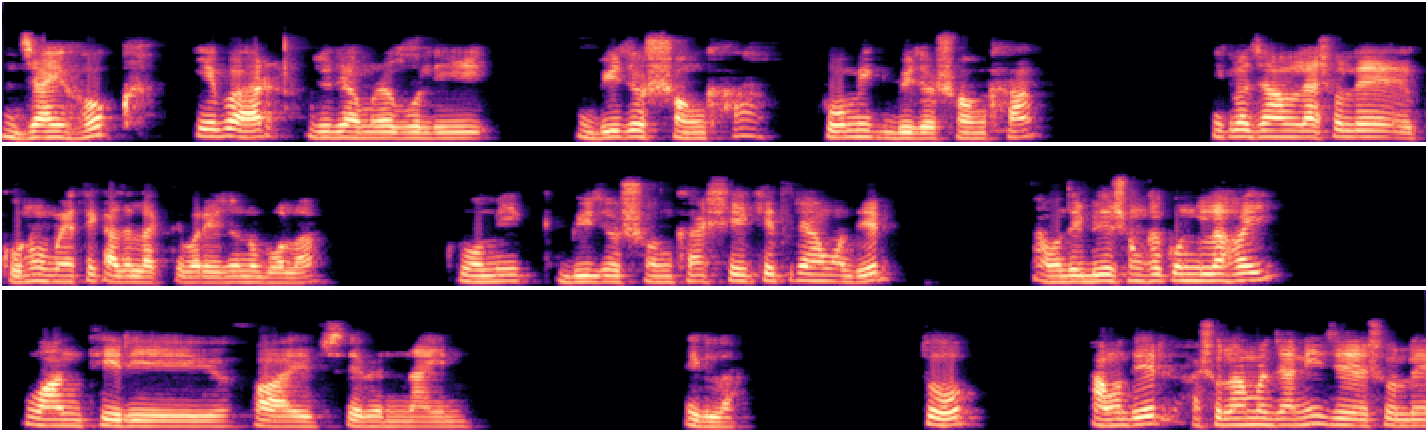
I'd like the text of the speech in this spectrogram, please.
যাই হোক, এবার যদি আমরা বলি বিজোড় সংখ্যা, ক্রমিক বিজোড় সংখ্যা, এগুলো জানলে আসলে কোনো ম্যাথে কাজে লাগতে পারে এই জন্য বলা। ক্রমিক বিজোড় সংখ্যা, সেই ক্ষেত্রে আমাদের আমাদের বিজোড় সংখ্যা কোনগুলা হয়? One three five seven nine এগুলা। তো আমাদের, আসলে আমরা জানি যে আসলে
